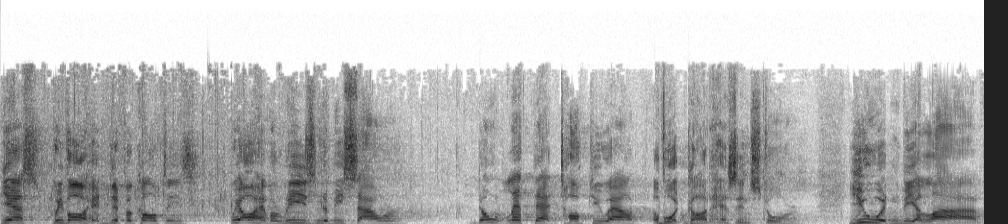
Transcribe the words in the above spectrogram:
Yes, we've all had difficulties. We all have a reason to be sour. Don't let that talk you out of what God has in store. You wouldn't be alive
